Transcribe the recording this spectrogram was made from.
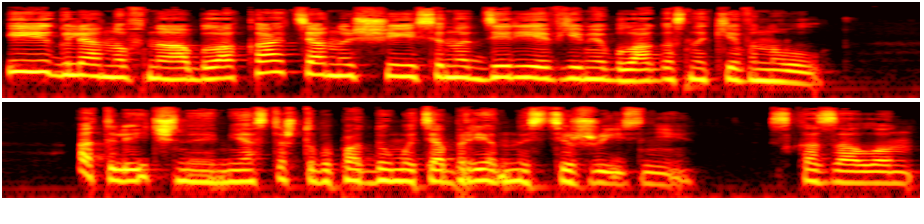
и, глянув на облака, тянущиеся над деревьями, благостно кивнул. «Отличное место, чтобы подумать о бренности жизни», — сказал он.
